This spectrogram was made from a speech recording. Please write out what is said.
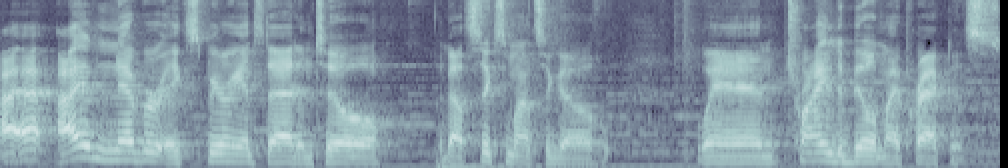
I, have never experienced that until about six months ago when trying to build my practice,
